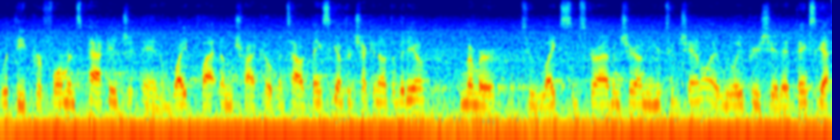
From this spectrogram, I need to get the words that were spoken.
with the performance package and white platinum tri-coat metallic. Thanks again for checking out the video. Remember to like, subscribe, and share on the YouTube channel. I really appreciate it. Thanks again.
